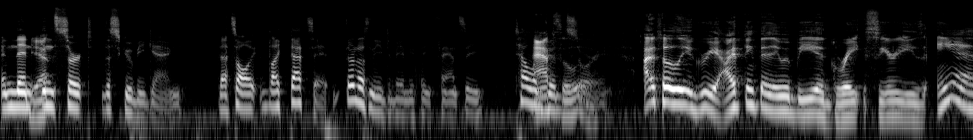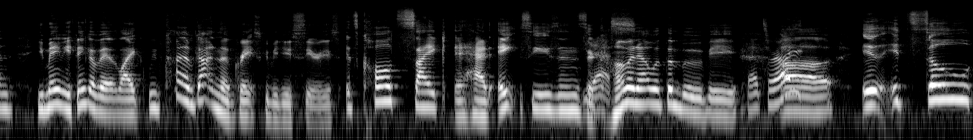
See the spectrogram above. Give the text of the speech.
and then Yeah. insert the Scooby Gang. That's all. Like that's it. There doesn't need to be anything fancy. Tell a Absolutely. good story. I totally agree. I think that it would be a great series, and you made me think of it like we've kind of gotten a great Scooby Doo series. It's called Psych. It had eight seasons. They're Yes. coming out with the movie. That's right. Uh, it, it's so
